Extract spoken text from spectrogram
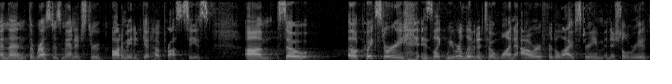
And then the rest is managed through automated GitHub processes. Um, so a quick story is like we were limited to one hour for the live stream initial root.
